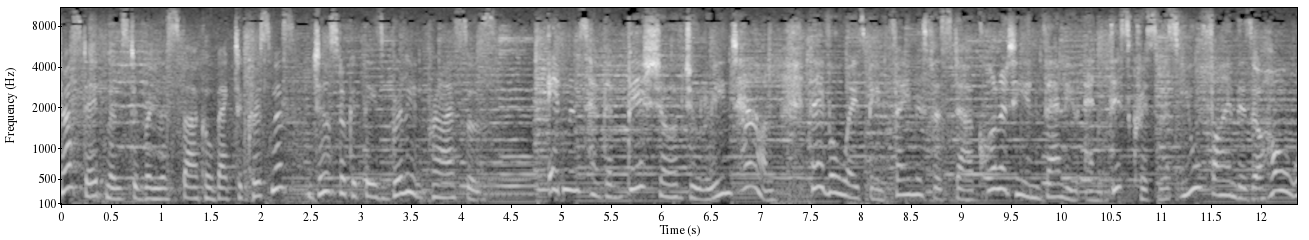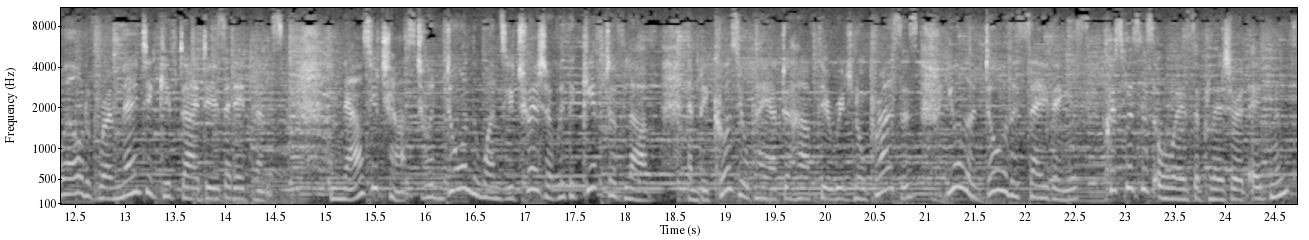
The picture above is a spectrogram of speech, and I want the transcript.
Trust Edments to bring the sparkle back to Christmas. Just look at these brilliant prices. Edments have the best show of jewellery in town. They've always been famous for star quality and value, and this Christmas you'll find there's a whole world of romantic gift ideas at Edments. Now's your chance to adorn the ones you treasure with a gift of love, and because you'll pay up to half the original prices, you'll adore the savings. Christmas is always a pleasure at Edments.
